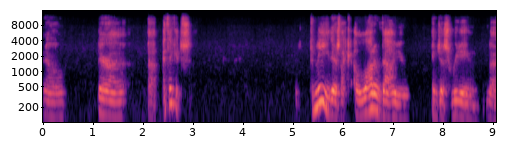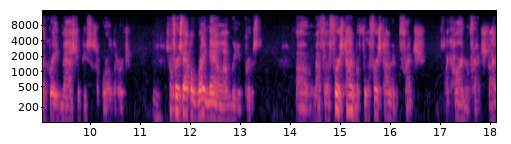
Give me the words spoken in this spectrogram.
you know, there. Uh, uh, I think it's to me, there's like a lot of value in just reading the great masterpieces of world literature. Mm. So, for example, right now I'm reading Proust. Um, not for the first time, but for the first time in French. It's like hard in French. So I,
